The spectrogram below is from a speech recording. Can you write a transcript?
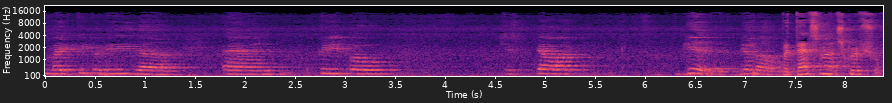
make people read the, and people just start giving, you know. But that's not scriptural.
